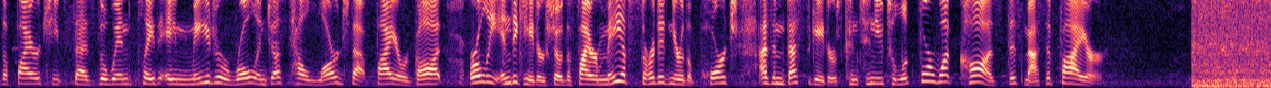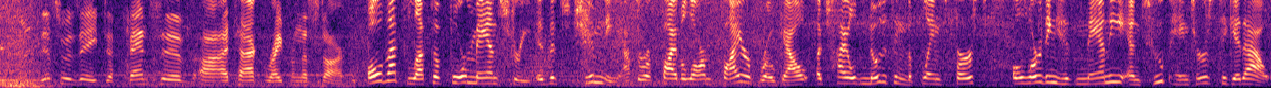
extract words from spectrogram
The fire chief says the wind played a major role in just how large that fire got. Early indicators show the fire may have started near the porch as investigators continue to look for what caused this massive fire. This was a defensive uh, attack right from the start. All that's left of Four Mann Street is its chimney after a five alarm fire broke out, a child noticing the flames first, alerting his nanny and two painters to get out.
